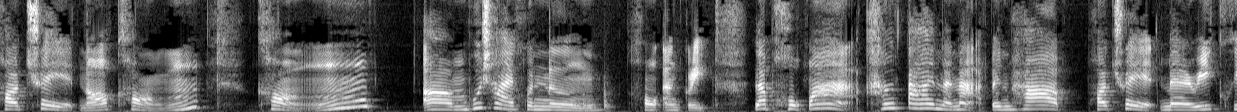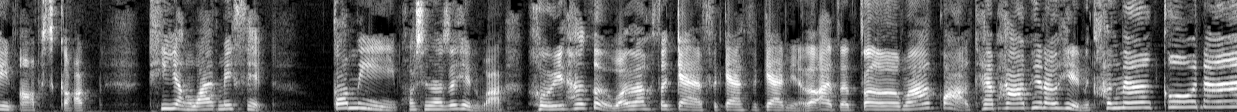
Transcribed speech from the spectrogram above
portrait เนาะของของผู้ชายคนหนึ่งของอังกฤษ แล้วพบว่าข้างใต้นั้นอะเป็นภาพ portrait Mary Queen of Scots ที่ยังวาดไม่เสร็จก็มี เพราะฉะนั้นจะเห็นว่า เฮ้ย ถ้าเกิดว่าเราสแกน สแกน สแกนเนี่ย เราอาจจะเจอมากกว่าแค่ภาพที่เราเห็นข้างหน้าก็ได้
